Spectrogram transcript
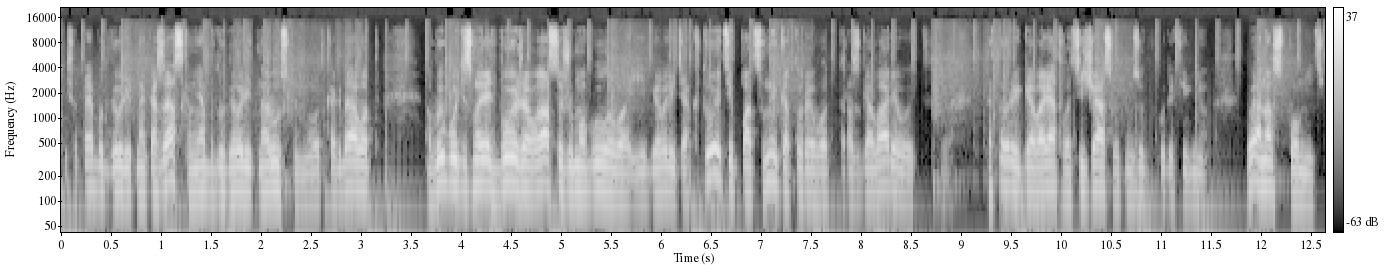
Если я буду говорить на казахском, я буду говорить на русском. И вот когда вот вы будете смотреть бой Жаласа Жумагулова и говорить, а кто эти пацаны, которые вот разговаривают, которые говорят вот сейчас, вот несут какую-то фигню, вы она вспомните.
